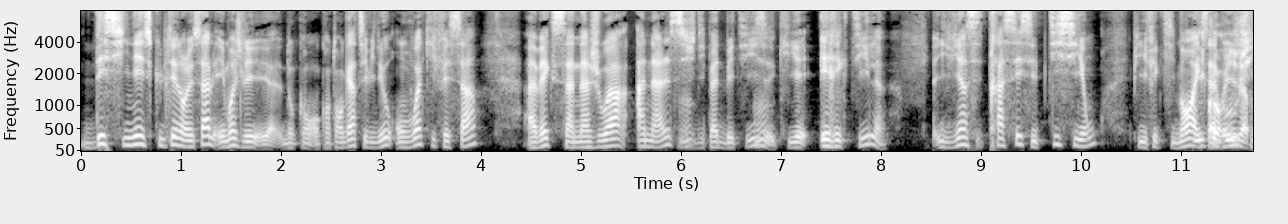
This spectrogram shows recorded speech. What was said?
dessinés, sculptés dans le sable. Et moi, je l'ai. Donc, quand on regarde ces vidéos, on voit qu'il fait ça avec sa nageoire anale, si je mmh. je dis pas de bêtises, mmh. qui est érectile. Il vient tracer ses petits sillons, puis effectivement, avec il sa corrige bouche,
